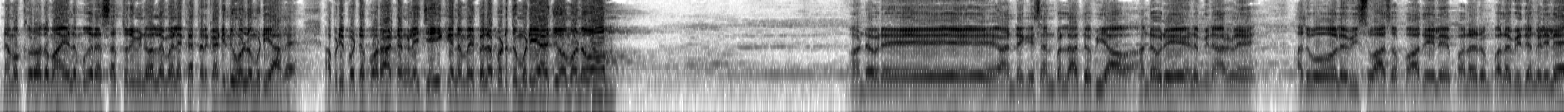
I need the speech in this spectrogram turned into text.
நமக்கு விரோதமாய் எழும்புகிற சத்துருவின் வல்லமையில கத்தர் கடிந்து கொள்ள முடியாத அப்படிப்பட்ட போராட்டங்களை ஜெயிக்க நம்மை பலப்படுத்த முடியாது ஜோமனுவோம்? ஆண்டவரே அன்றைக்கு சன்பல்லா தொபியா ஆண்டவரே எழும்பினார்களே. அதுபோல விசுவாச பாதையிலே பலரும் பல விதங்களிலே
